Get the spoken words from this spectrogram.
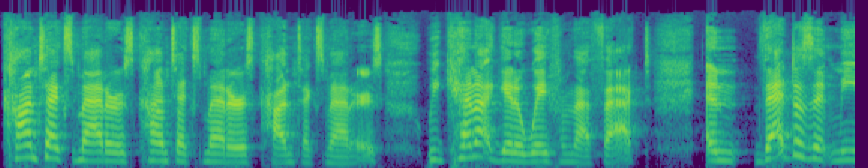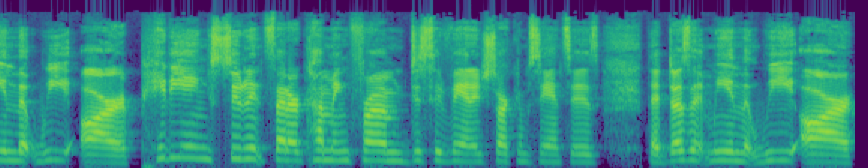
Context matters, context matters, context matters. We cannot get away from that fact. And that doesn't mean that we are pitying students that are coming from disadvantaged circumstances. That doesn't mean that we are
